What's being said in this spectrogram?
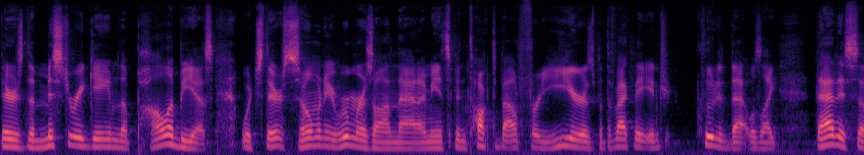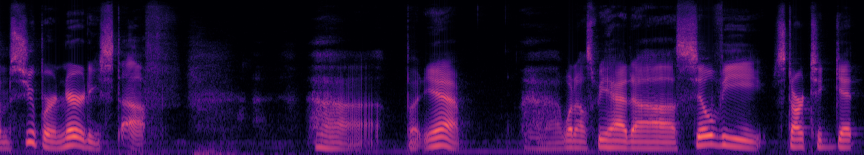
There's the mystery game, the Polybius, which there's so many rumors on that. I mean, it's been talked about for years, but the fact they included that was like, that is some super nerdy stuff. Uh, but yeah. Uh, what else? We had uh, Sylvie start to get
